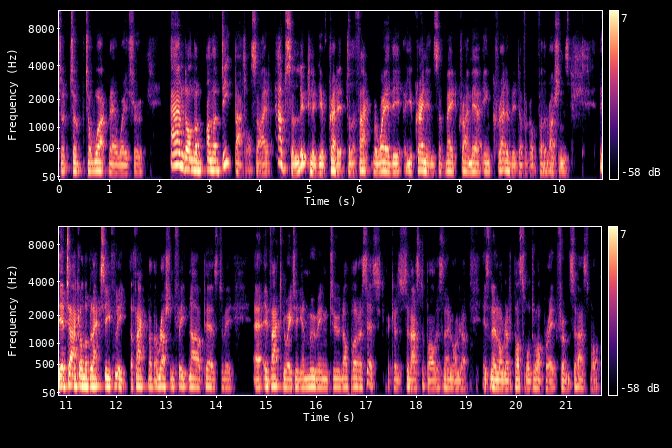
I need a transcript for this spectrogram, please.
to, to, to work their way through. And on the on the deep battle side, absolutely give credit to the fact the way the Ukrainians have made Crimea incredibly difficult for the Russians. The attack on the Black Sea Fleet, the fact that the Russian fleet now appears to be uh, evacuating and moving to Novorossiysk because Sevastopol is no longer it's no longer possible to operate from Sevastopol.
